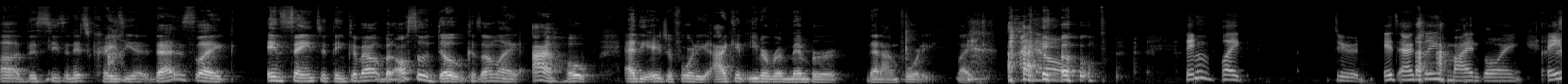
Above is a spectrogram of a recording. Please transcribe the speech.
uh this season. It's crazy. that is like insane to think about, but also dope because I'm like, I hope at the age of 40 I can even remember that I'm 40. Like I, know. I hope. They move like dude, it's actually mind blowing. They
